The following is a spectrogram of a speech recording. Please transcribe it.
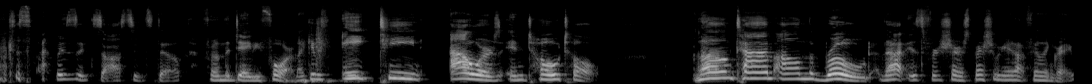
because I was exhausted still from the day before. Like it was 18 hours in total. Long time on the road, that is for sure, especially when you're not feeling great.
